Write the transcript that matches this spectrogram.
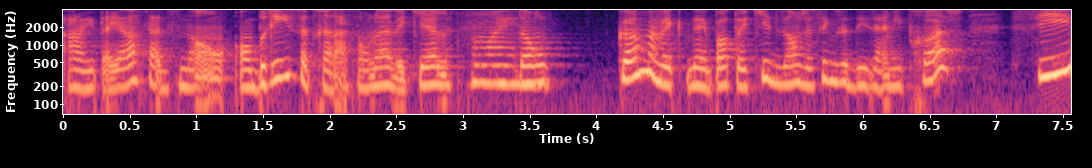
à l'intérieur, ça dit non, on brise cette relation-là avec elle. ouais Donc, comme avec n'importe qui, disons, je sais que vous êtes des amis proches, si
